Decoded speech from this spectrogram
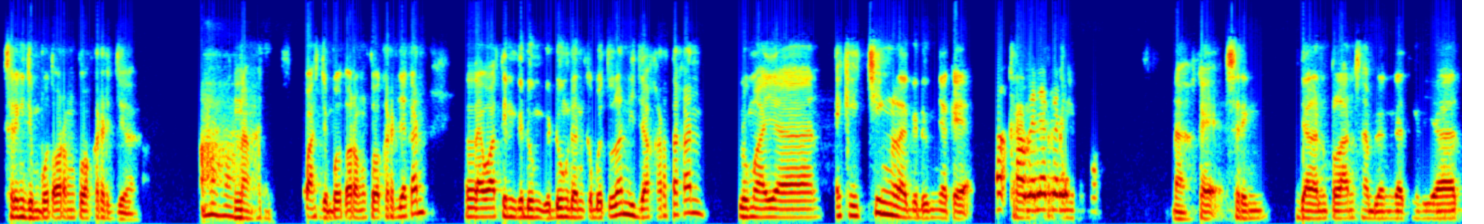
sering jemput orang tua kerja Ah, Nah, pas jemput orang tua kerja kan lewatin gedung-gedung dan kebetulan di Jakarta kan lumayan eh catching lah gedungnya kayak Oh, Keren, bener-bener. nah kayak sering jalan pelan sambil ngeliat-ngeliat.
